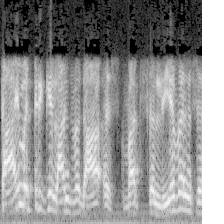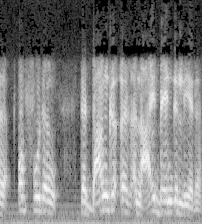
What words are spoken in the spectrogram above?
daai matrikulant wat daar is wat se lewens se opvoeding te danke is aan hy bendelede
